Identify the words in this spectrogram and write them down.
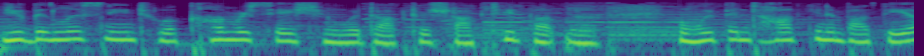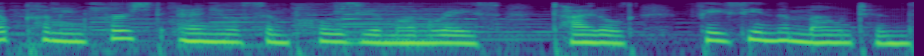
You've been listening to a conversation with Dr. Shakti Butler, and we've been talking about the upcoming first annual symposium on race titled Facing the Mountains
